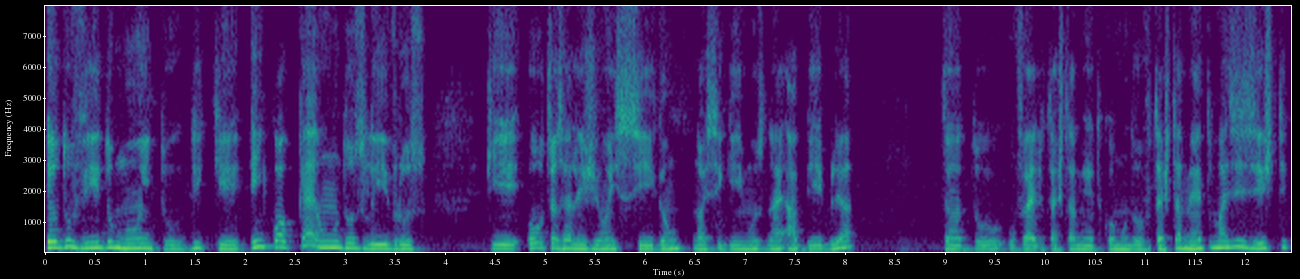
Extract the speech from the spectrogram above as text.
eu duvido muito de que em qualquer um dos livros que outras religiões sigam, nós seguimos né, a Bíblia, tanto o Velho Testamento como o Novo Testamento, mas existe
